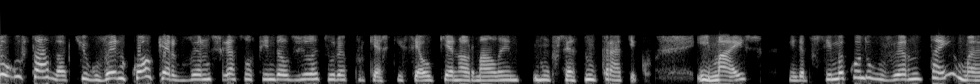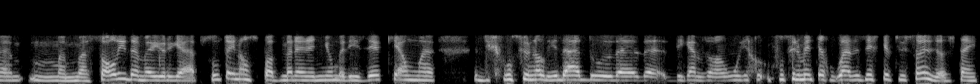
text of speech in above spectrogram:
Eu gostava que o governo, qualquer governo, chegasse ao fim da legislatura, porque acho que isso é o que é normal em num processo democrático. E mais, ainda por cima, quando o governo tem uma, uma, uma, sólida maioria absoluta e não se pode de maneira nenhuma dizer que é uma disfuncionalidade, do, da, da, digamos, um funcionamento irregular das instituições. Eles têm,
